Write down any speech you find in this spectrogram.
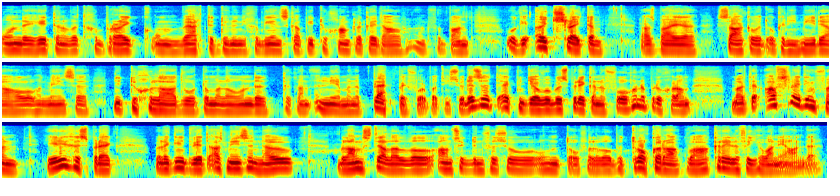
honde het en hulle dit gebruik om werk te doen in die gemeenskap, die toeganklikheid daarin verband, ook die uitsluiting. Daar's baie sake wat ook in die media haal omdat mense nie toegelaat word om hulle honde te kan inneem in 'n plek byvoorbeeld nie. So dis wat ek met jou wil bespreek in 'n volgende program, maar ter afsluiting van hierdie gesprek wil ek net weet as mense nou belangstel, hulle wil aansoek doen vir so 'n hond of hulle wil betrokke raak, waar kry hulle vir jou aan die hande?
